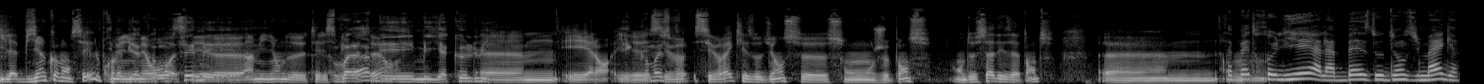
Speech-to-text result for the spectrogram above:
il a bien commencé, le premier numéro commencé, a fait mais, euh, un million de téléspectateurs. Voilà, mais il n'y a que lui. et alors, c'est vrai, vrai que les audiences sont, je pense, en deçà des attentes. Euh, ça peut être relié à la baisse d'audience du MAG?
